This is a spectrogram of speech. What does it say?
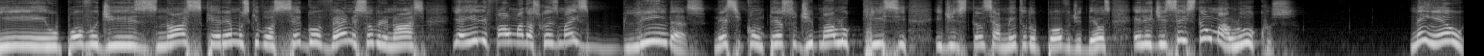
E o povo diz: Nós queremos que você governe sobre nós. E aí ele fala uma das coisas mais lindas nesse contexto de maluquice e de distanciamento do povo de Deus. Ele diz: Vocês estão malucos? Nem eu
